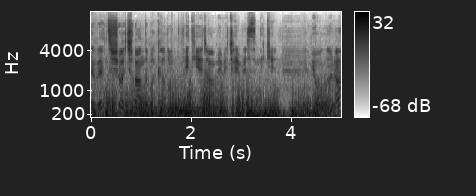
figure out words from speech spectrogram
Evet şu açıdan da bakalım Fethiye Camii ve çevresindeki yollara.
